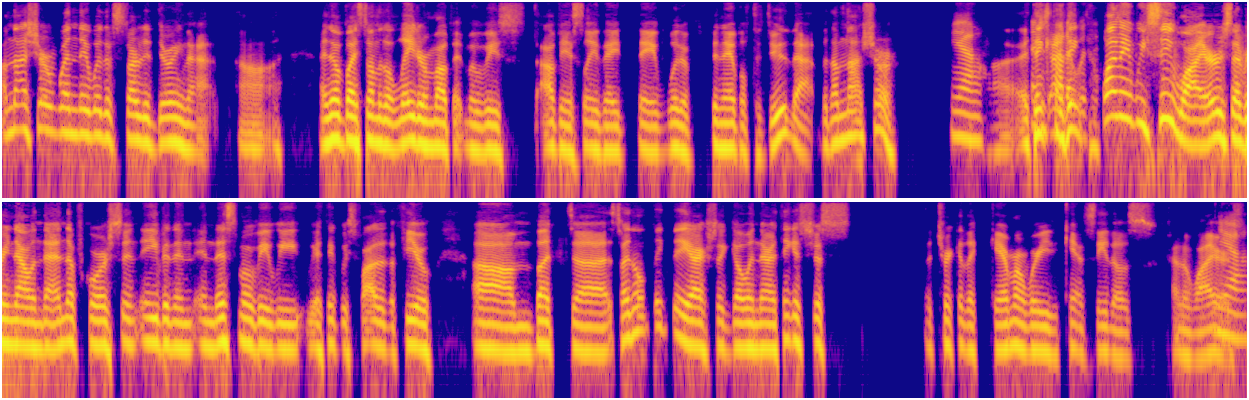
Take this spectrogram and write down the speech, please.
i'm not sure when they would have started doing that uh I know by some of the later Muppet movies, obviously they they would have been able to do that, but I'm not sure. Yeah, uh, I think I, I think. Was... Well, I mean, we see wires every now and then, of course, and even in in this movie, we, we I think we spotted a few. Um, but uh, so I don't think they actually go in there. I think it's just a trick of the camera where you can't see those kind of wires. Yeah,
